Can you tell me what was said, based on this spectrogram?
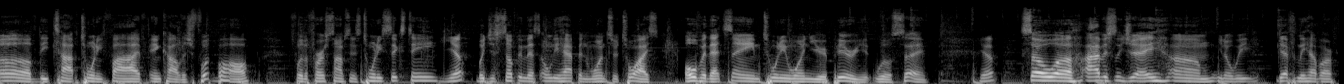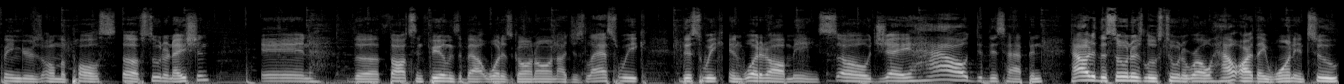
of the top 25 in college football for the first time since 2016. Yep. But just something that's only happened once or twice over that same 21-year period, we'll say. Yep. So uh, obviously, Jay, um, you know, we definitely have our fingers on the pulse of Sooner Nation and the thoughts and feelings about what has gone on not just last week, this week, and what it all means. So, Jay, how did this happen? How did the Sooners lose two in a row? How are they one and two?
